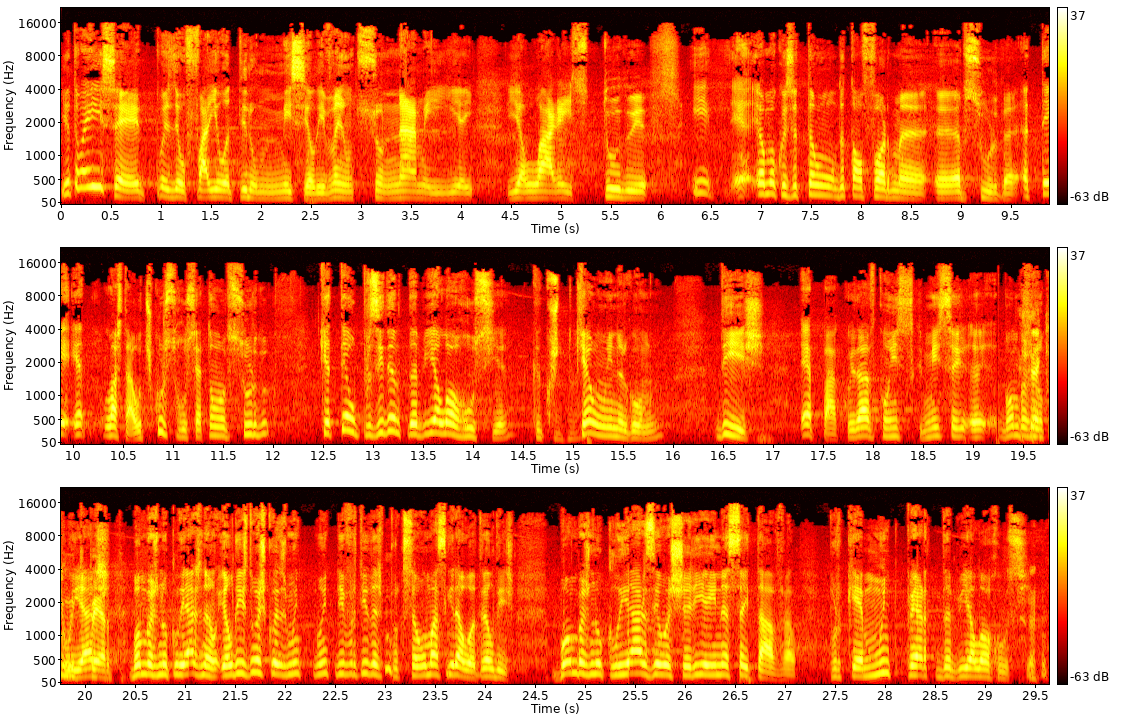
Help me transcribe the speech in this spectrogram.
E então é isso, é depois eu falho, eu atiro um míssil e vem um tsunami e, e alaga isso tudo. E, e é é uma coisa tão, de tal forma eh, absurda. Até, é- lá está, o discurso russo é tão absurdo que até o presidente da Bielorrússia, que, cust- que é um energúmeno, diz... É pá, cuidado com isso, que mísseis, eh, bombas Isso é nucleares. Bombas nucleares não. Ele diz duas coisas muito, muito divertidas, porque são uma a seguir à outra. Ele diz: bombas nucleares eu acharia inaceitável, porque é muito perto da Bielorrússia.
